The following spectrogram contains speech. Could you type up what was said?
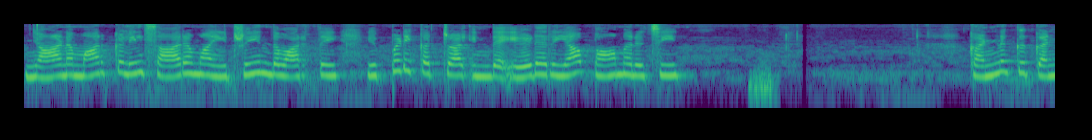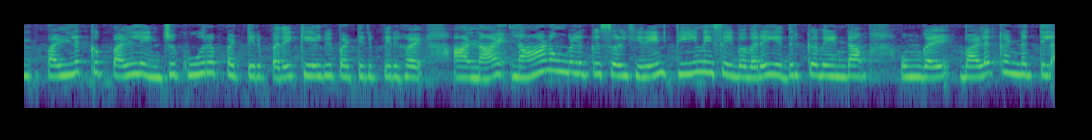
ஞான மார்க்களில் சாரமாயிற்று இந்த வார்த்தை. எப்படி கற்றால் இந்த ஏடறியா பாமரச்சி? கண்ணுக்கு கண் பல்லுக்கு பல் என்று கூறப்பட்டிருப்பதை கேள்விப்பட்டிருப்பீர்கள். ஆனால் நான் உங்களுக்கு சொல்கிறேன் தீமை செய்பவரை எதிர்க்க வேண்டாம். உங்கள் வலக்கண்ணத்தில்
